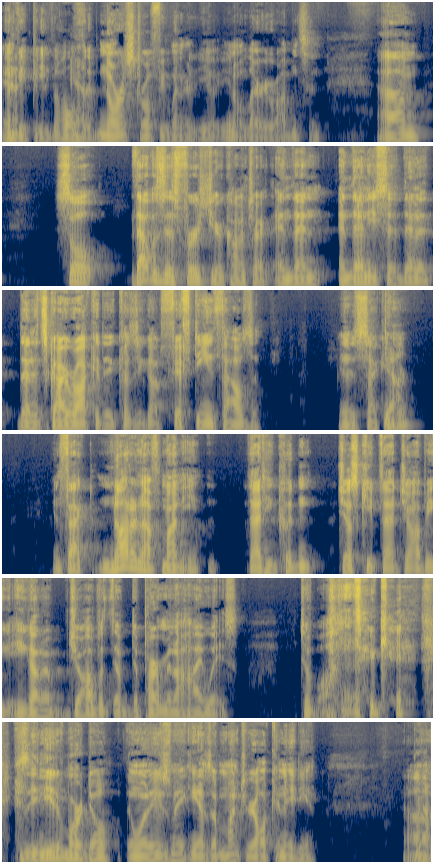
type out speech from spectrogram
MVP, the whole Yeah. Norris Trophy winner, you, you know, Larry Robinson. Um, so that was his first year contract. And then, and then he said, then it, then it skyrocketed because he got 15,000 in his second Yeah. year. In fact, not enough money that he couldn't just keep that job. He, he got a job with the Department of Highways to, to get because he needed more dough than what he was making as a Montreal Canadian. Um, Yeah.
